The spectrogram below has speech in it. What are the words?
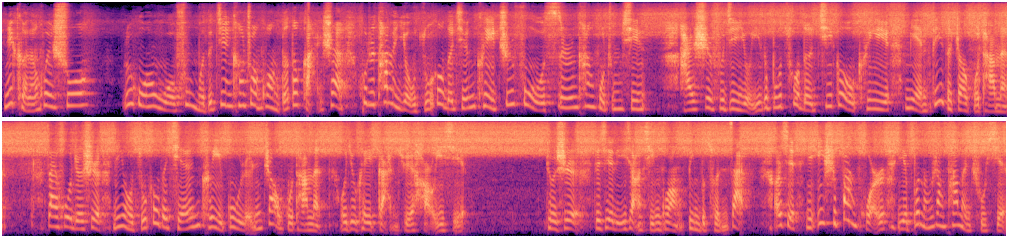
你可能会说，如果我父母的健康状况得到改善，或者他们有足够的钱可以支付私人看护中心，还是附近有一个不错的机构可以免费的照顾他们，再或者是你有足够的钱可以雇人照顾他们，我就可以感觉好一些。可是这些理想情况并不存在，而且你一时半会儿也不能让他们出现。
